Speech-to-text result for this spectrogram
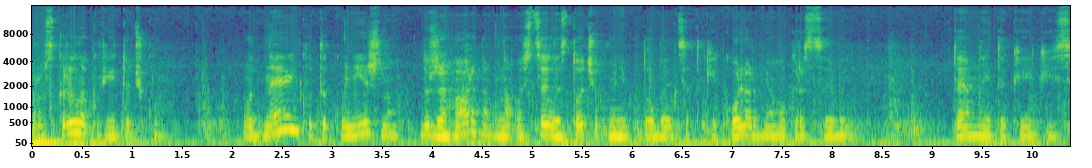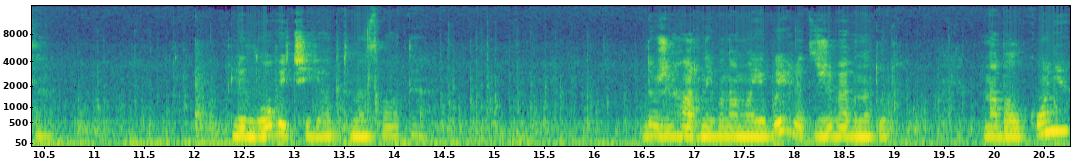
розкрила квіточку. Одненьку, таку ніжну, дуже гарна. Вона ось цей листочок мені подобається. Такий колір в нього красивий. Темний такий якийсь. Ліловий чи як то назвати. Дуже гарний вона має вигляд. Живе вона тут на балконі.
